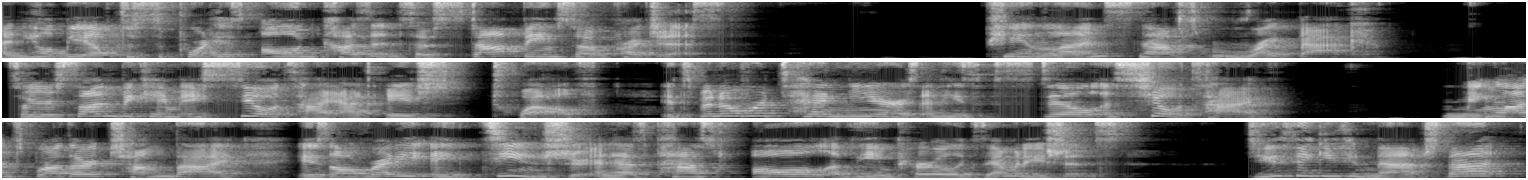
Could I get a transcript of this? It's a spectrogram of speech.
and he'll be able to support his own cousin, so stop being so prejudiced. Pinlan snaps right back. So your son became a xiu at age 12. It's been over 10 years and he's still a xiu cai. Minglan's brother Chang Bai is already a Jinshi and has passed all of the imperial examinations. Do you think you can match that?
